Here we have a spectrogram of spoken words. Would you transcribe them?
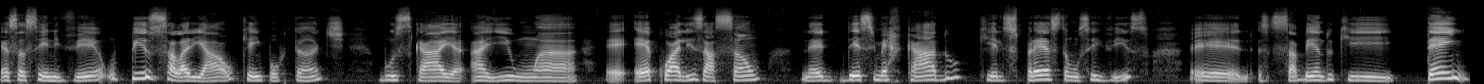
essa CNV, o piso salarial, que é importante, buscar aí uma é, equalização né, desse mercado que eles prestam o serviço, é, sabendo que tem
